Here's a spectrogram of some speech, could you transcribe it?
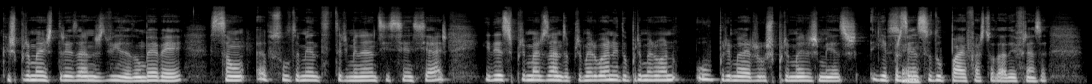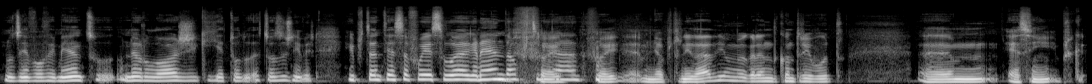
que os primeiros 3 anos de vida de um bebê são absolutamente determinantes e essenciais. E desses primeiros anos, o primeiro ano e do primeiro ano, o primeiro, os primeiros meses. E a presença Sim. do pai faz toda a diferença no desenvolvimento neurológico e a, todo, a todos os níveis. E, portanto, essa foi a sua grande oportunidade. Foi, foi a minha oportunidade e o meu grande contributo. Um, é assim, porque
